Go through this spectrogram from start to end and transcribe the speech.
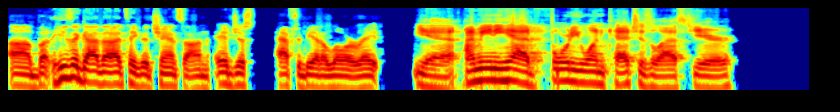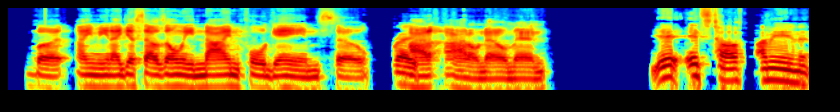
Uh, but he's a guy that I take the chance on. It just have to be at a lower rate. Yeah, I mean he had 41 catches last year, but I mean I guess that was only nine full games, so right. I, I don't know, man. Yeah, it's tough. I mean,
